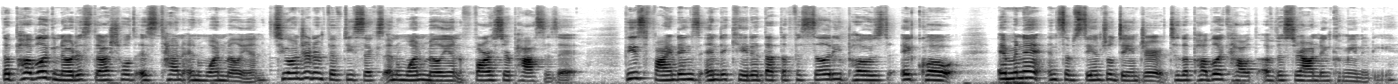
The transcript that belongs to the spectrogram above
The public notice threshold is 10 in 1 million. 256 in 1 million far surpasses it. These findings indicated that the facility posed a quote, imminent and substantial danger to the public health of the surrounding community.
